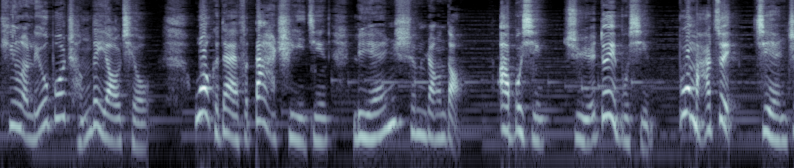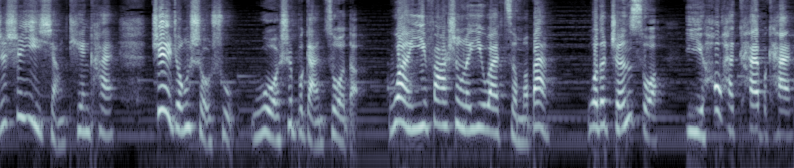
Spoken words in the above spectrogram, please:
听了刘伯承的要求，沃克大夫大吃一惊，连声嚷道：“啊，不行，绝对不行！不麻醉简直是异想天开，这种手术我是不敢做的。万一发生了意外怎么办？我的诊所以后还开不开？”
